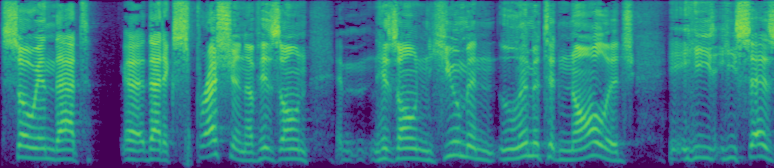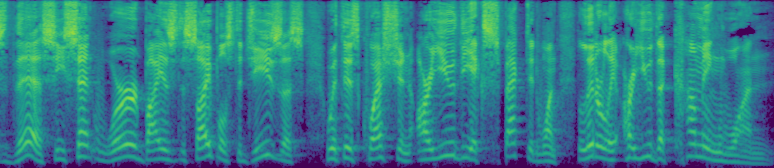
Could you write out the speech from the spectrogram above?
so, in that uh, that expression of his own, his own human limited knowledge, he, he says this. He sent word by his disciples to Jesus with this question Are you the expected one? Literally, are you the coming one?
